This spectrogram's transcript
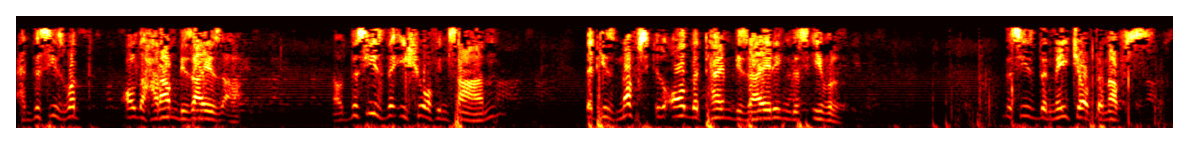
and this is what all the haram desires are. Now this is the issue of insan, that his nafs is all the time desiring this evil. This is the nature of the nafs.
